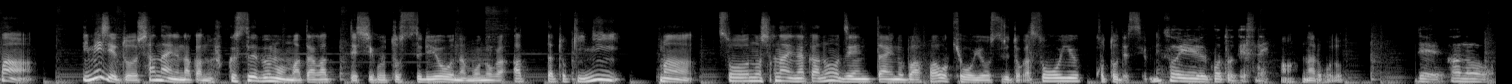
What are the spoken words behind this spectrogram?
まあイメージで言うと社内の中の複数部門またがって仕事するようなものがあった時にまあその社内の中の全体のバッファーを強要するとかそういうことですよね。そういうことですね。あなるほど。で、あの、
